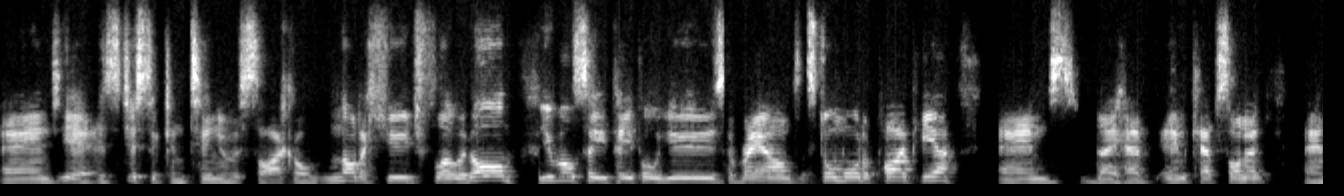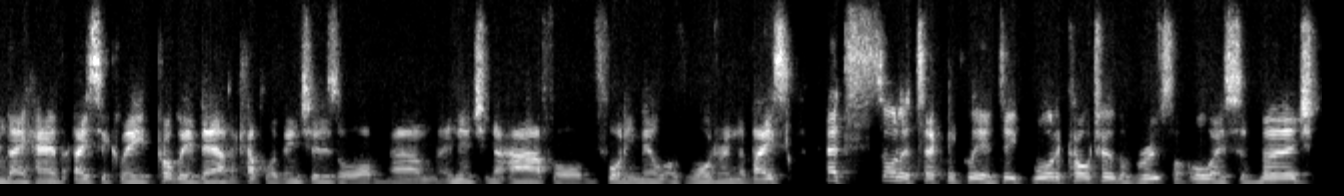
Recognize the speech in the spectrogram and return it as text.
And yeah, it's just a continuous cycle, not a huge flow at all. You will see people use a round stormwater pipe here and they have end caps on it and they have basically probably about a couple of inches or um, an inch and a half or 40 mil of water in the base. That's sort of technically a deep water culture. The roots are always submerged.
